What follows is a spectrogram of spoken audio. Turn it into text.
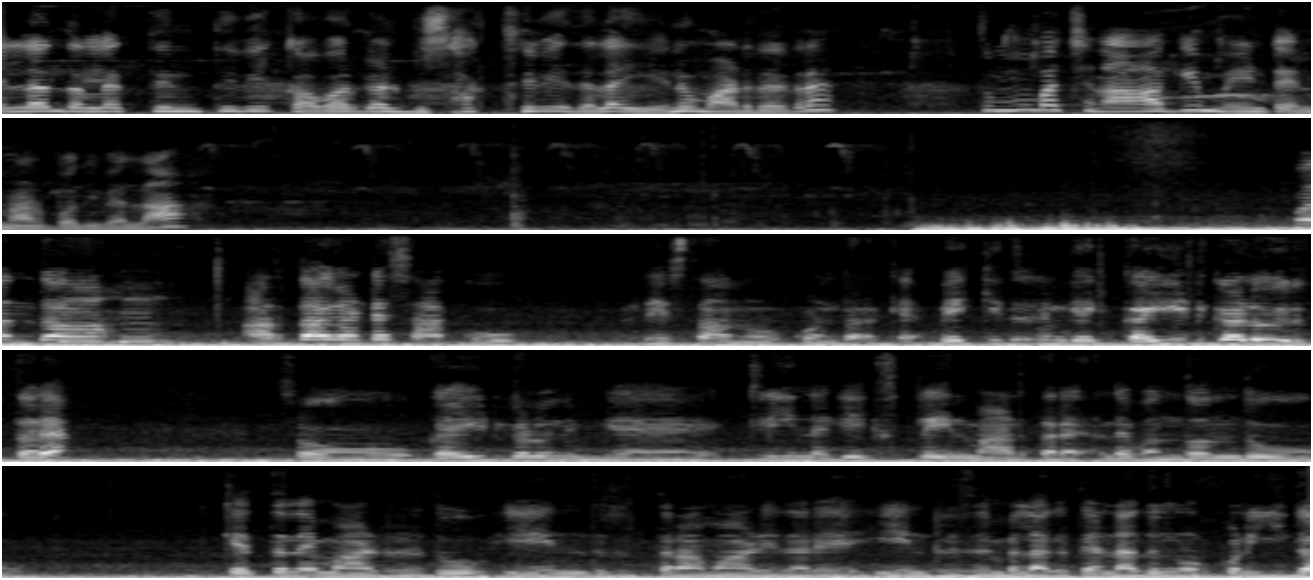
ಎಲ್ಲಂದ್ರಲ್ಲೇ ತಿಂತೀವಿ ಕವರ್ಗಳು ಬಿಸಾಕ್ತೀವಿ, ಇದೆಲ್ಲ ಏನು ಮಾಡದೇ ಇದ್ರೆ ತುಂಬ ಚೆನ್ನಾಗಿ ಮೇಂಟೈನ್ ಮಾಡ್ಬೋದು ಇವೆಲ್ಲ. ಒಂದು ಅರ್ಧ ಗಂಟೆ ಸಾಕು ದೇವಸ್ಥಾನ ನೋಡ್ಕೊಂಡು ಬರೋಕ್ಕೆ. ಬೇಕಿದ್ರೆ ನಿಮಗೆ ಗೈಡ್ಗಳು ಇರ್ತಾರೆ. ಸೊ ಗೈಡ್ಗಳು ನಿಮಗೆ ಕ್ಲೀನಾಗಿ ಎಕ್ಸ್ಪ್ಲೈನ್ ಮಾಡ್ತಾರೆ. ಅಂದರೆ ಒಂದೊಂದು ಕೆತ್ತನೆ ಮಾಡಿರೋದು, ಏನು ಥರ ಮಾಡಿದ್ದಾರೆ, ಏನು ರಿಸೆಂಬಲ್ ಆಗುತ್ತೆ ಆ್ಯಂಡ್ ಅದನ್ನ ನೋಡ್ಕೊಂಡು ಈಗ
